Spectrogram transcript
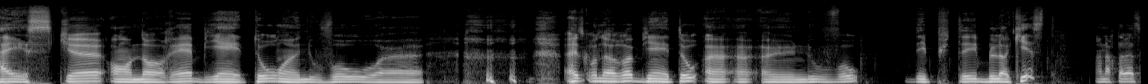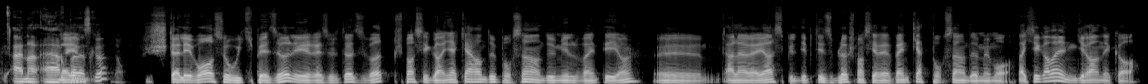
Est-ce qu'on aurait bientôt un nouveau. euh, Est-ce qu'on aura bientôt un nouveau député bloquiste en Arthabasca? à- Ben? Je suis allé voir sur Wikipédia les résultats du vote. Puis je pense qu'il a gagné à 42% en 2021 euh, à la Reyes. Puis le député du Bloc, je pense qu'il y avait 24% de mémoire. Fait qu'il y a quand même une grande écart.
